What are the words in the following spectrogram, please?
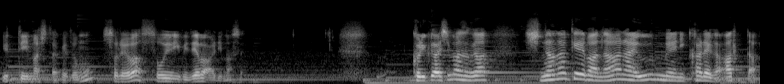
言っていましたけどもそれはそういう意味ではありません繰り返しますが死ななければならない運命に彼があった。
